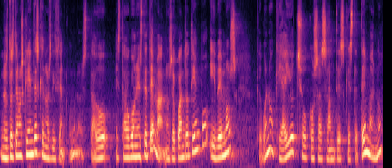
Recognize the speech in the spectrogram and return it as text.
nosotros tenemos clientes que nos dicen, bueno, he estado, he estado con este tema no sé cuánto tiempo y vemos que bueno, que hay ocho cosas antes que este tema, ¿no?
